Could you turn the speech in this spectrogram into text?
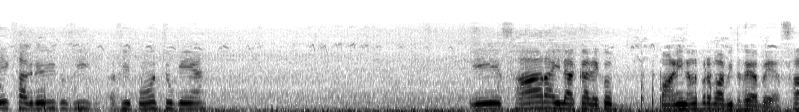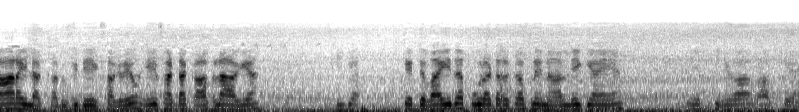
ਦੇਖ ਸਕਦੇ ਹੋ ਜੀ ਤੁਸੀਂ, ਅਸੀਂ ਪਹੁੰਚ ਚੁੱਕੇ ਹਾਂ। ਇਹ ਸਾਰਾ ਇਲਾਕਾ ਦੇਖੋ, ਪਾਣੀ ਨਾਲ ਪ੍ਰਭਾਵਿਤ ਹੋਇਆ ਪਿਆ। ਸਾਰਾ ਇਲਾਕਾ ਤੁਸੀਂ ਦੇਖ ਸਕਦੇ ਹੋ, ਇਹ ਸਾਡਾ ਕਾਫਲਾ ਆ ਗਿਆ। ਠੀਕ ਹੈ। ਤੇ ਦਵਾਈ ਦਾ ਪੂਰਾ ਟਰੱਕ ਆਪਣੇ ਨਾਲ ਲੈ ਕੇ ਆਏ ਆ। ਇਹ ਸੇਵਾ ਵਾਸਤੇ ਆਏ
